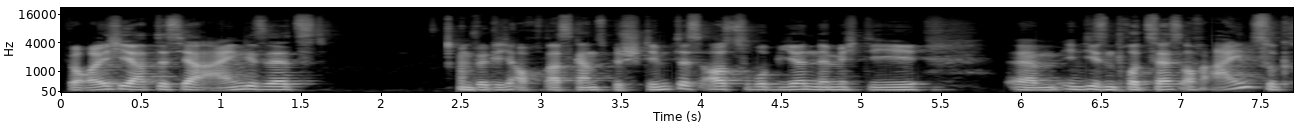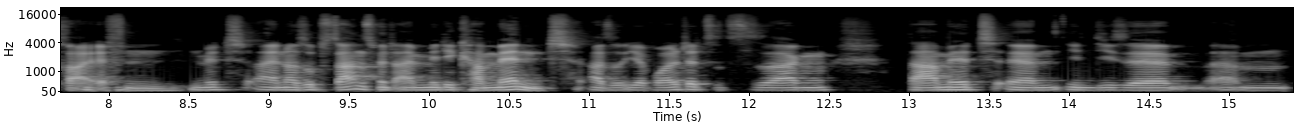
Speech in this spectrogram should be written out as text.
für euch, ihr habt es ja eingesetzt, um wirklich auch was ganz Bestimmtes auszuprobieren, nämlich die ähm, in diesen Prozess auch einzugreifen mit einer Substanz, mit einem Medikament. Also ihr wolltet sozusagen damit ähm, in diese ähm,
